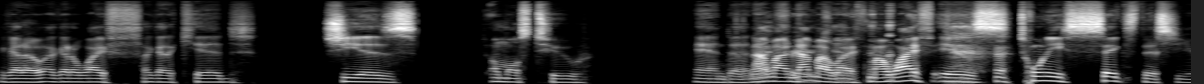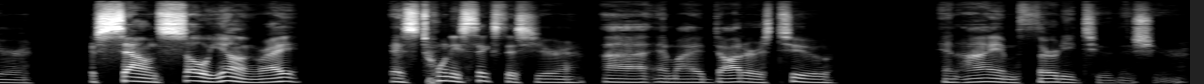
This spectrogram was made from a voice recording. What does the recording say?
I got a I got a wife. I got a kid. She is almost two, and uh, not my not my kid? wife. My wife is 26 this year, which sounds so young, right? It's 26 this year, uh, and my daughter is two, and I am 32 this year.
